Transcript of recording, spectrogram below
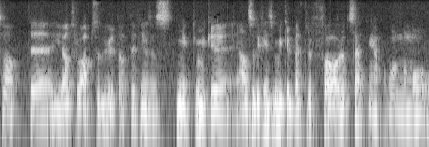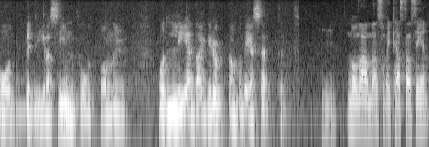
Så att eh, jag tror absolut att det finns mycket, mycket, alltså det finns mycket bättre förutsättningar för honom att, att bedriva sin fotboll nu och leda gruppen på det sättet. Mm. Någon annan som vill kastas in?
